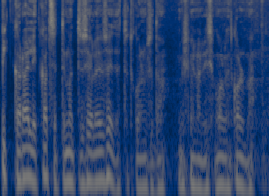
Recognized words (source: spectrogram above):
pikka rallit katsete mõttes ei ole ju sõidetud kolmsada, mis meil oli see kolmkümmend kolm või?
